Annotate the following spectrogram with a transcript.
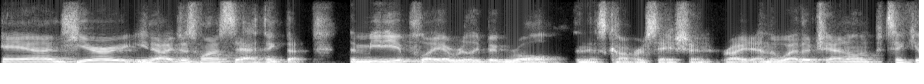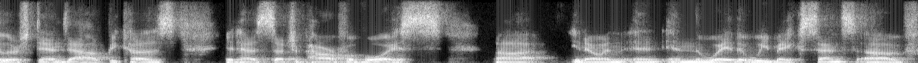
And here, you know, I just want to say, I think that the media play a really big role in this conversation, right? And the Weather Channel in particular stands out because it has such a powerful voice, uh, you know, in, in, in the way that we make sense of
